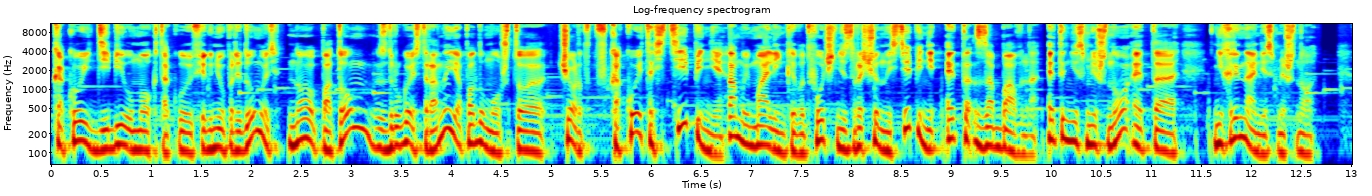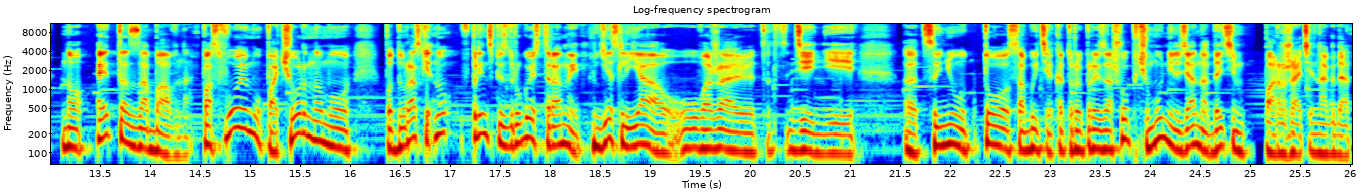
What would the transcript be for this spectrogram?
какой дебил мог такую фигню придумать, но потом, с другой стороны, я подумал, что, черт, в какой-то степени, самой маленькой, вот в очень извращенной степени, это забавно. Это не смешно, это ни хрена не смешно. Но это забавно. По-своему, по-черному, по-дурацки. Ну, в принципе, с другой стороны, если я уважаю этот день и э, ценю то событие, которое произошло, почему нельзя над этим поржать иногда?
